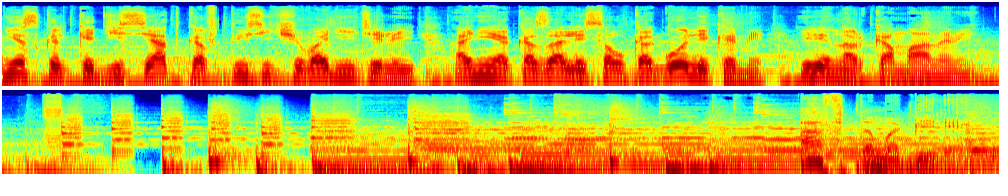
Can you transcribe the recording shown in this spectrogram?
несколько десятков тысяч водителей. Они оказались алкоголиками или наркоманами. Автомобили.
